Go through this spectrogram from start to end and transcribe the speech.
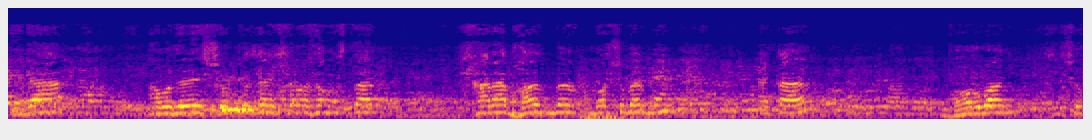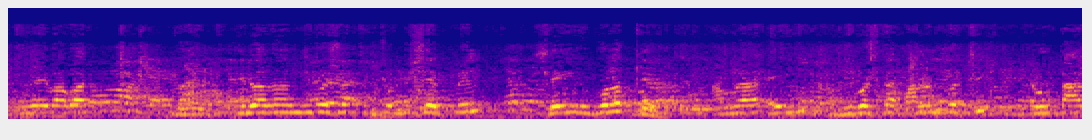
এটা আমাদের এই সত্যসাই সেবা সংস্থার সারা ভারতবর্ষব্যাপী একটা ভগবান শ্রী সত্যসাই বাবার মানে তিরোধান দিবস হচ্ছে চব্বিশে এপ্রিল, সেই উপলক্ষে আমরা এই দিবসটা পালন করছি এবং তার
